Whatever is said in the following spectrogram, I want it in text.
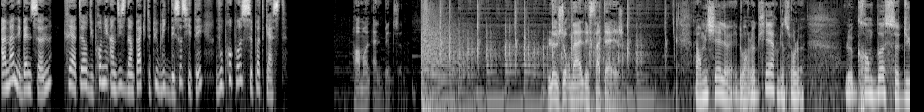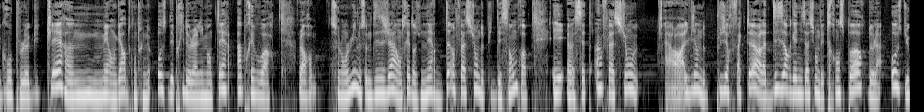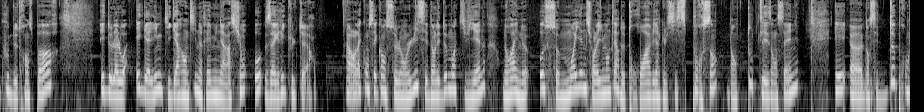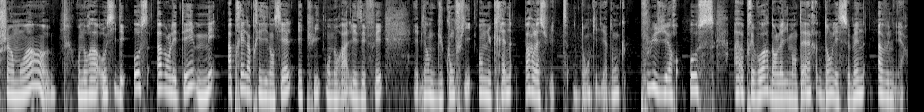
Haman et Benson, créateurs du premier indice d'impact public des sociétés, vous proposent ce podcast. Haman and Benson. Le journal des stratèges. Alors Michel Édouard Leclerc, bien sûr le, le grand boss du groupe Leclerc, nous met en garde contre une hausse des prix de l'alimentaire à prévoir. Alors Selon lui, nous sommes déjà entrés dans une ère d'inflation depuis décembre et euh, cette inflation, alors elle vient de plusieurs facteurs, la désorganisation des transports, de la hausse du coût de transport et de la loi Egalim qui garantit une rémunération aux agriculteurs. Alors la conséquence selon lui, c'est dans les deux mois qui viennent, on aura une hausse moyenne sur l'alimentaire de 3,6% dans toutes les enseignes. Et euh, dans ces deux prochains mois, euh, on aura aussi des hausses avant l'été, mais après la présidentielle. Et puis on aura les effets eh bien, du conflit en Ukraine par la suite. Donc il y a donc plusieurs hausses à prévoir dans l'alimentaire dans les semaines à venir.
